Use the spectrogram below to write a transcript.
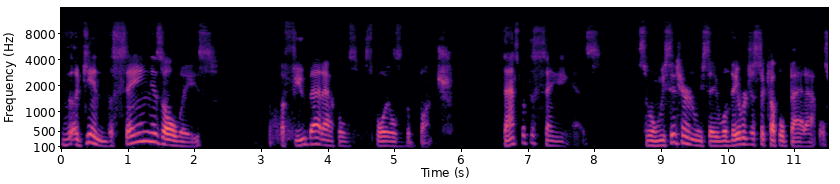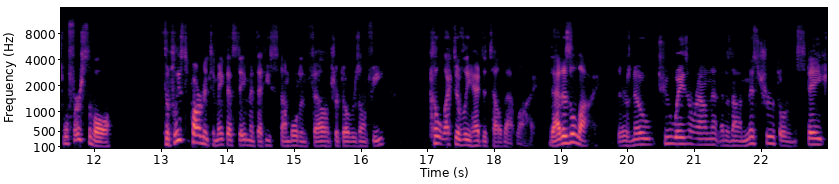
The- again, the saying is always a few bad apples spoils the bunch. That's what the saying is. So when we sit here and we say, well, they were just a couple bad apples. Well, first of all, the police department to make that statement that he stumbled and fell and tripped over his own feet collectively had to tell that lie. That is a lie. There's no two ways around that. That is not a mistruth or a mistake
